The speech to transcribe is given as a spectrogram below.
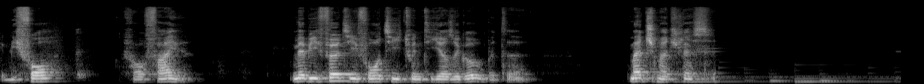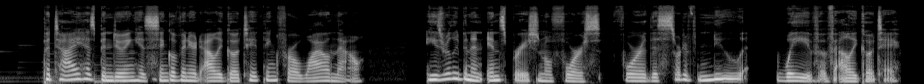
maybe four, four, five, maybe 30, 40, 20 years ago, but uh, much, much less. Pataille has been doing his single vineyard aligote thing for a while now. He's really been an inspirational force for this sort of new wave of aligote.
